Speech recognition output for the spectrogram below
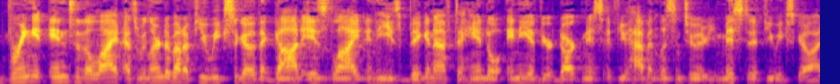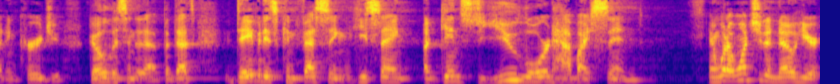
bring it into the light, as we learned about a few weeks ago, that God is light and He's big enough to handle any of your darkness. If you haven't listened to it or you missed it a few weeks ago, I'd encourage you, go listen to that. But that's David is confessing. He's saying, Against you, Lord, have I sinned. And what I want you to know here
